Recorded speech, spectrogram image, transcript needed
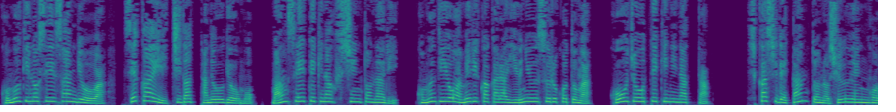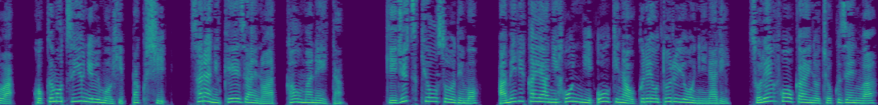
小麦の生産量は世界一だった農業も慢性的な不振となり、小麦をアメリカから輸入することが恒常的になった。しかしデタントの終焉後は穀物輸入も逼迫し、さらに経済の悪化を招いた。技術競争でもアメリカや日本に大きな遅れを取るようになり、ソ連崩壊の直前は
